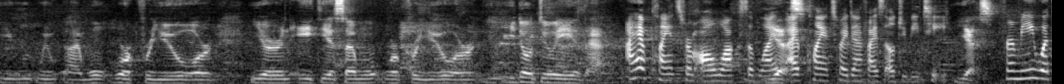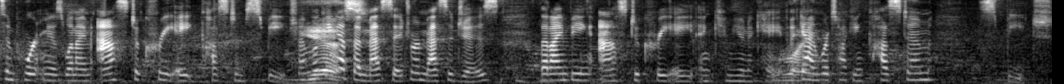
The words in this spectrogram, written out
you we, I won't work for you, or you're an atheist, I won't work for you, or you, don't do any of that. I have clients from all walks of life. Yes. I have clients who identify as LGBT. Yes. For me, what's important is when I'm asked to create custom speech, I'm Yes. looking at the message or messages that I'm being asked to create and communicate. Right. Again, we're talking custom speech.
